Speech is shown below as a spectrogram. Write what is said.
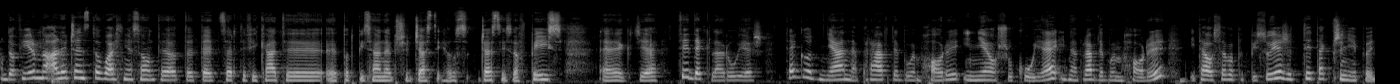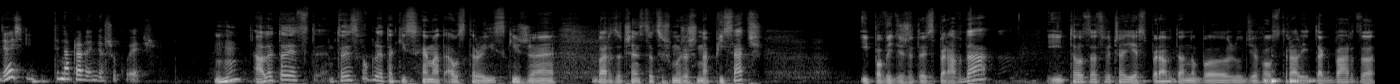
do firm, no ale często właśnie są te, te, te certyfikaty y, podpisane przy Justice of, Justice of Peace, e, gdzie ty deklarujesz, tego dnia naprawdę byłem chory i nie oszukuję i naprawdę byłem chory i ta osoba podpisuje, że ty tak przy niej powiedziałeś i ty naprawdę nie oszukujesz. Mhm, ale to jest, to jest w ogóle taki schemat australijski, że bardzo często coś możesz napisać i powiedzieć, że to jest prawda i to zazwyczaj jest prawda, no bo ludzie w Australii tak bardzo...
